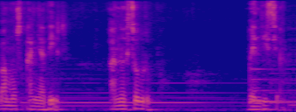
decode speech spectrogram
vamos a añadir a nuestro grupo. Bendiciones.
